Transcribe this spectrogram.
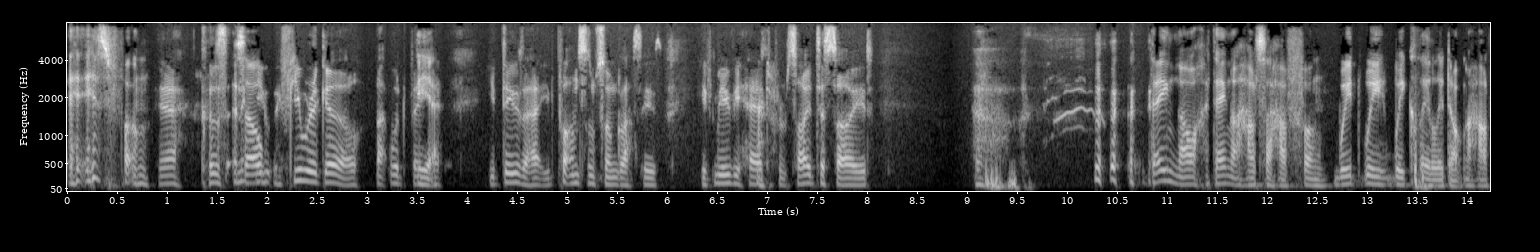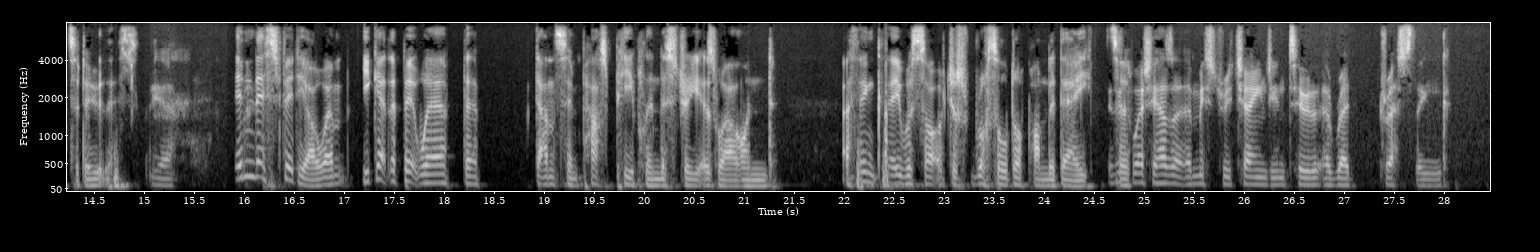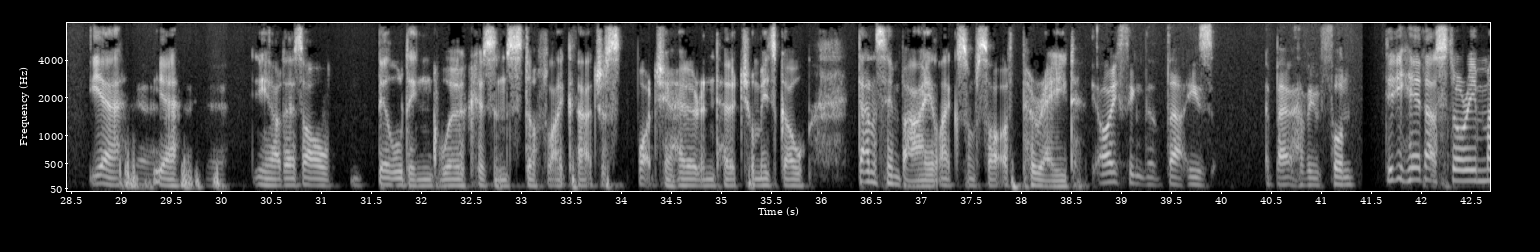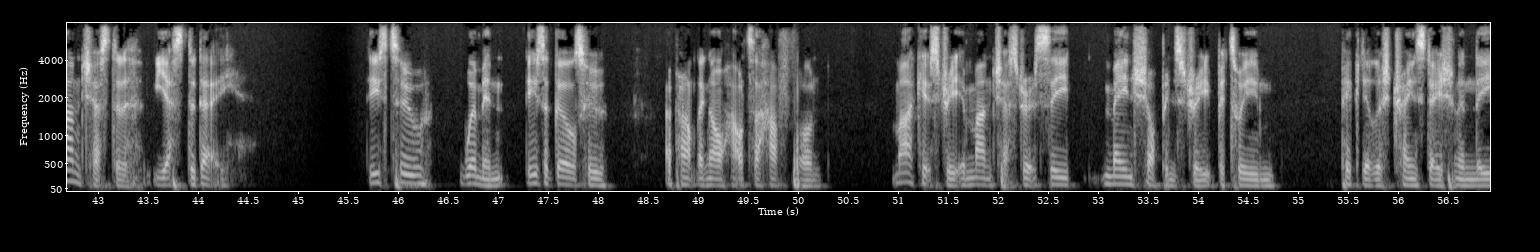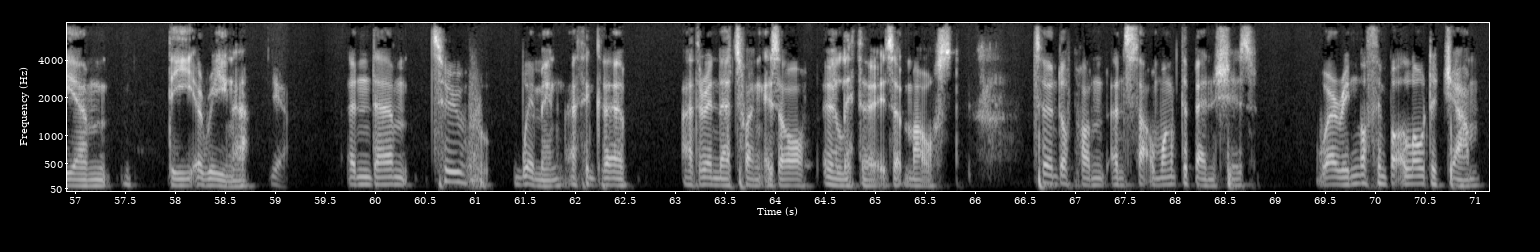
It is fun. Yeah, because So- if, you, if you were a girl, that would be Yeah. You'd do that. You'd put on some sunglasses. You'd move your head from side to side. They know they know how to have fun. We we we clearly don't know how to do this. Yeah, In this video, um, you get the bit where they're dancing past people in the street as well, and I think they were sort of just rustled up on the day. is to- it where she has a, a mystery change into a red dress thing? yeah, Yeah. yeah, Yeah. You know, there's all building workers and stuff like that, just watching her and her chummies go dancing by like some sort of parade. I think that that is about having fun. Did you hear that story in Manchester yesterday? These two women, these are girls who apparently know how to have fun. Market Street in Manchester, it's the main shopping street between Piccadilly train station and the um, the arena. Yeah. And um, two women, I think they're either in their twenties or early thirties at most, turned up on and sat on one of the benches, wearing nothing but a load of jam,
